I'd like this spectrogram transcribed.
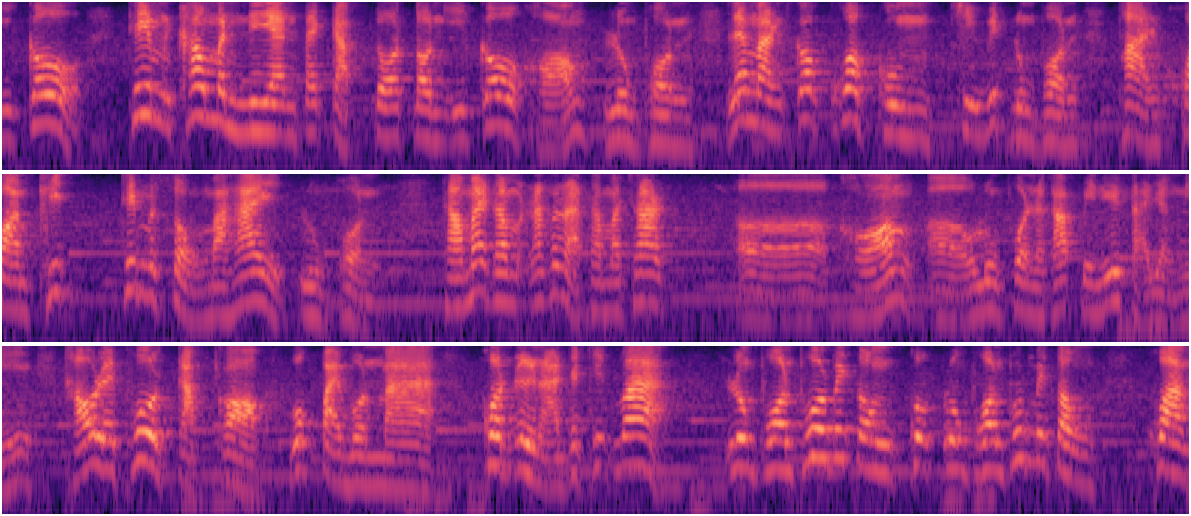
อีโก้ ที่มันเข้ามาเนียนไปกับตัวตนอีโก้ของลุงพล และมันก็ควบคุมชีวิตลุงพล ผ่านความคิดที่มันส่งมาให้ลุงพลทำให้ลักษณะธรรมชาติออของออลุงพลนะครับมีนิสัยอย่างนี้ เขาเลยพูดกับกอกวกไปวนมา คนอื่นอาจจะคิดว่าลุงพลพูดไม่ตรงลุงพลพูดไม่ตรง ความ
